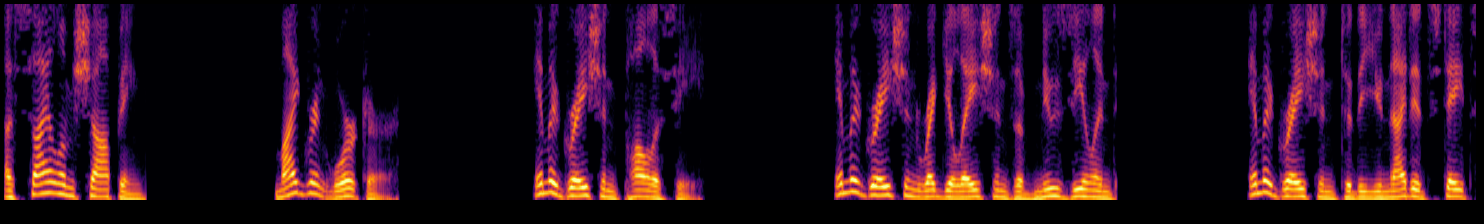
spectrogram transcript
Asylum shopping Migrant worker Immigration policy Immigration regulations of New Zealand Immigration to the United States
